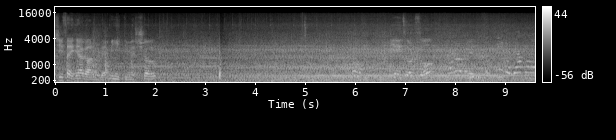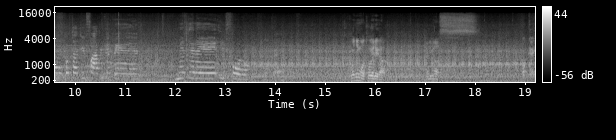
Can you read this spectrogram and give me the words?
小さい部屋があるので見に行ってみましょう。Mettere il forno. ここにもトイレがあります。Ok.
